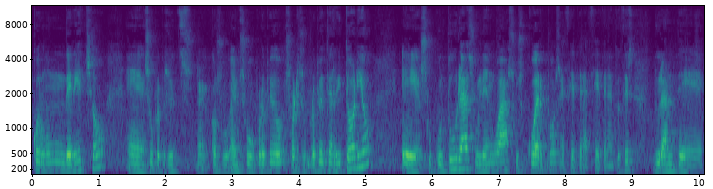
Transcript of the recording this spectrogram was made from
con un derecho eh, su propio, en su propio, sobre su propio territorio, eh, su cultura, su lengua, sus cuerpos, etcétera, etcétera. Entonces, durante,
